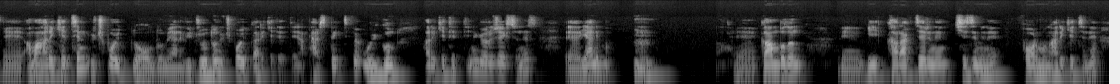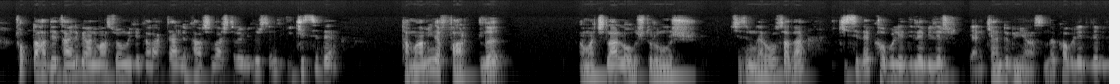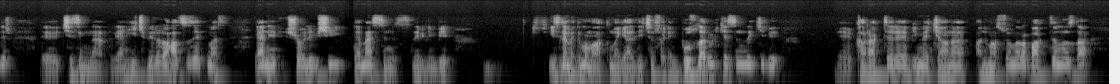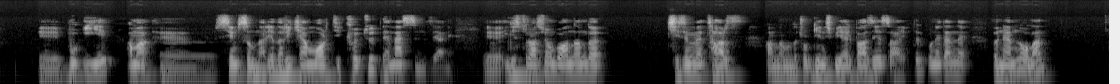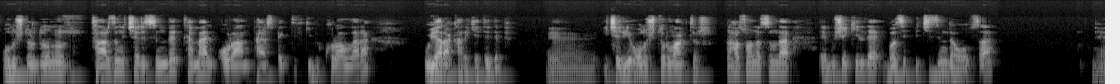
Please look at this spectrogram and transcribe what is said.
E, ama hareketin 3 boyutlu olduğunu yani vücudun 3 boyutlu hareket ettiğini yani perspektife uygun hareket ettiğini göreceksiniz. E, yani e, Gumball'ın e, bir karakterinin çizimini, formunu, hareketini çok daha detaylı bir animasyondaki karakterle karşılaştırabilirsiniz. İkisi de tamamıyla farklı amaçlarla oluşturulmuş çizimler olsa da ikisi de kabul edilebilir yani kendi dünyasında kabul edilebilir e, çizimlerdir. Yani hiçbiri rahatsız etmez. Yani şöyle bir şey demezsiniz. Ne bileyim bir izlemedim ama aklıma geldiği için söyleyeyim. Buzlar ülkesindeki bir e, karaktere, bir mekana, animasyonlara baktığınızda e, bu iyi ama e, Simpsonlar ya da Rick and Morty kötü demezsiniz. Yani e, illüstrasyon bu anlamda çizim ve tarz anlamında çok geniş bir yelpazeye sahiptir. Bu nedenle önemli olan oluşturduğunuz tarzın içerisinde temel oran, perspektif gibi kurallara uyarak hareket edip e, içeriği oluşturmaktır. Daha sonrasında e, bu şekilde basit bir çizim de olsa e,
